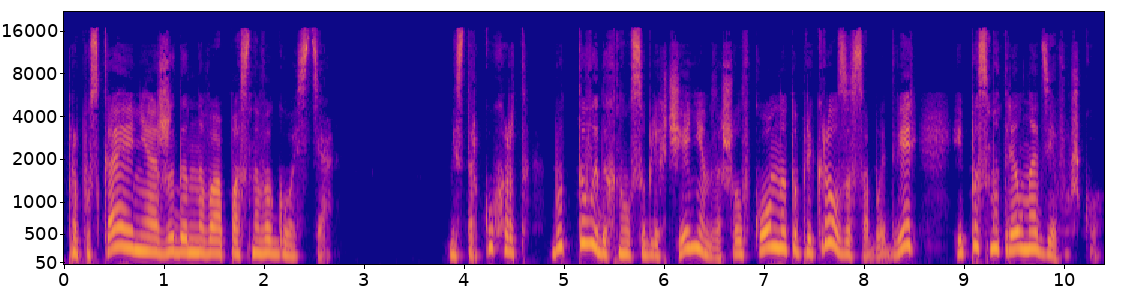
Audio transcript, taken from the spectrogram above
пропуская неожиданного опасного гостя. Мистер Кухарт будто выдохнул с облегчением, зашел в комнату, прикрыл за собой дверь и посмотрел на девушку.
